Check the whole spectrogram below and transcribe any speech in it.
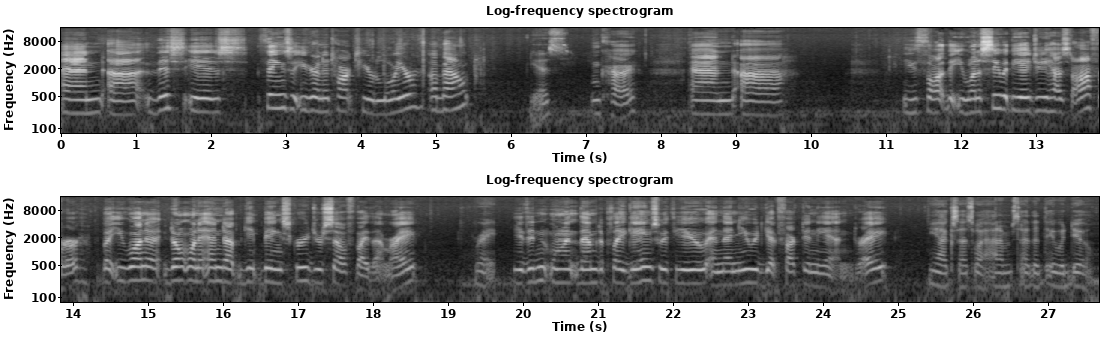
And uh, this is things that you're going to talk to your lawyer about. yes, Okay. And uh, you thought that you want to see what the AG has to offer, but you want to don't want to end up being screwed yourself by them, right? right, You didn't want them to play games with you and then you would get fucked in the end, right? yeah, because that's what Adam said that they would do.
